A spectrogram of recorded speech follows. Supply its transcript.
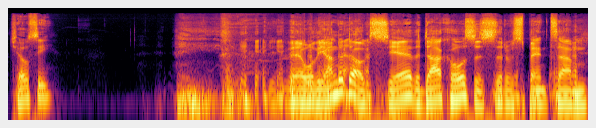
Chelsea. yeah, well, the underdogs, yeah, the dark horses that have spent, um,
